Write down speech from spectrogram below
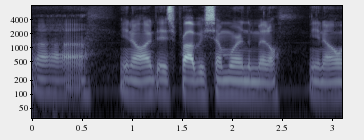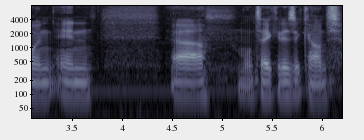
uh, you know, it's probably somewhere in the middle. You know, and and uh, we'll take it as it comes.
